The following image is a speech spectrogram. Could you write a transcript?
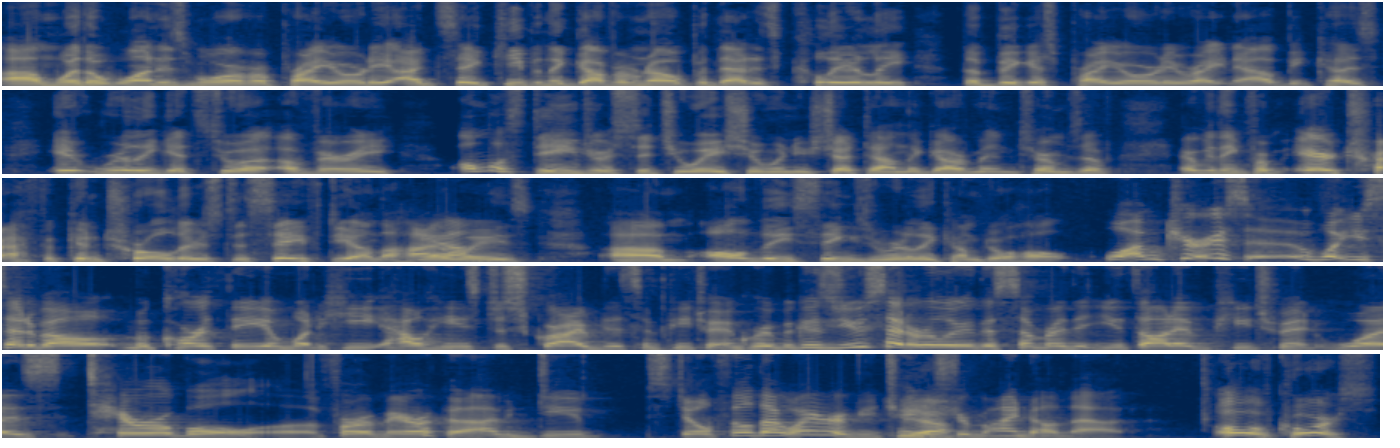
Um, whether one is more of a priority, I'd say keeping the government open. That is clearly the biggest priority right now because it really gets to a, a very almost dangerous situation when you shut down the government in terms of everything from air traffic controllers to safety on the highways. Yeah. Um, all these things really come to a halt. Well, I'm curious uh, what you said about McCarthy and what he how he's described this impeachment inquiry because you said earlier this summer that you thought impeachment was terrible uh, for America. I mean, do you still feel that way, or have you changed yeah. your mind on that? Oh, of course.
